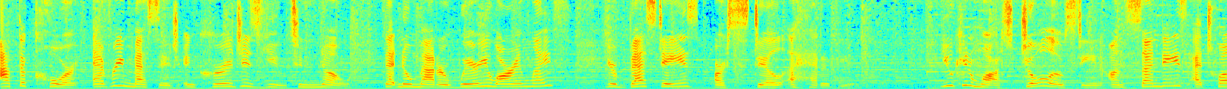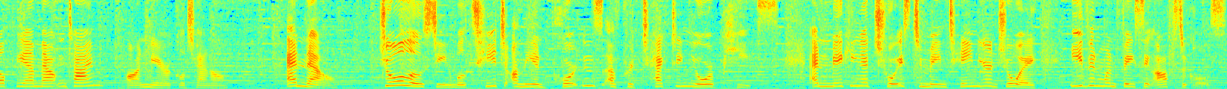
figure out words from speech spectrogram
At the core, every message encourages you to know that no matter where you are in life, your best days are still ahead of you. You can watch Joel Osteen on Sundays at 12 p.m. Mountain Time on Miracle Channel. And now, Joel Osteen will teach on the importance of protecting your peace and making a choice to maintain your joy even when facing obstacles.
